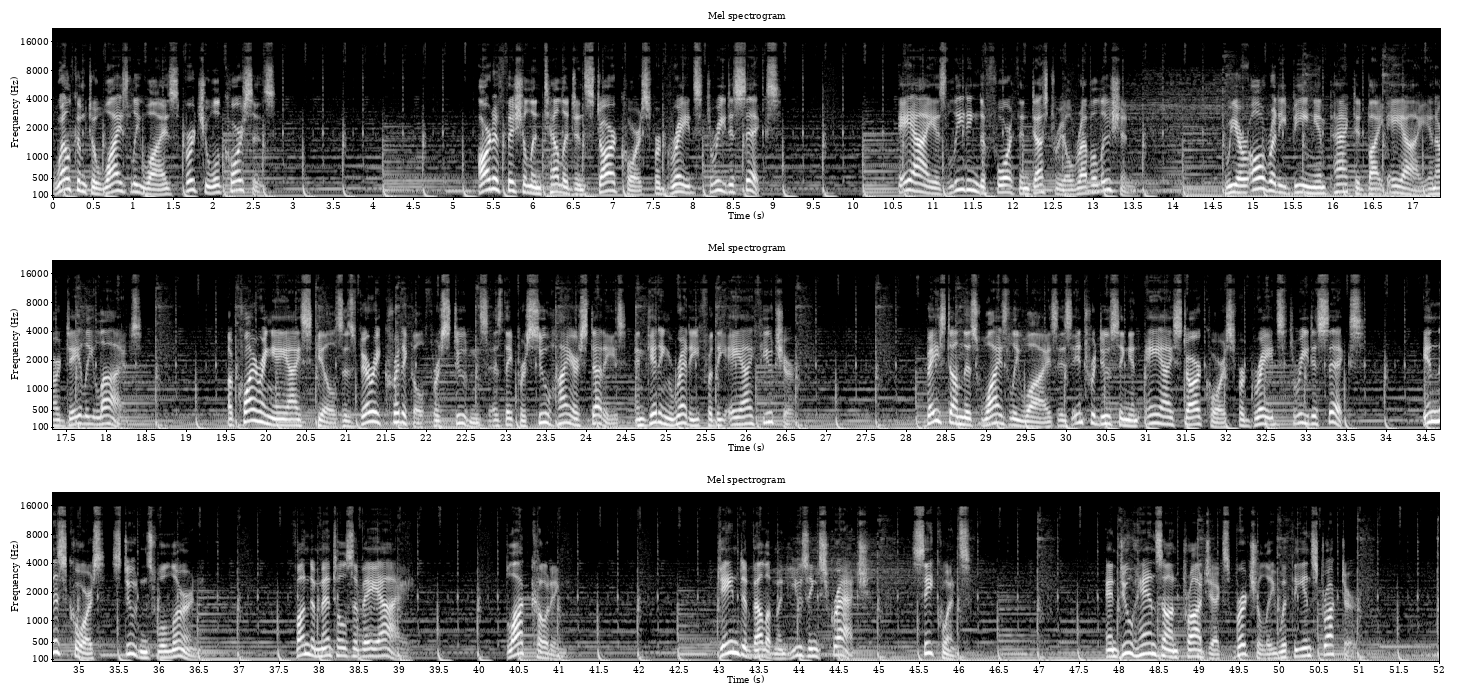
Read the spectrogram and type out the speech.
Welcome to Wisely Wise Virtual Courses. Artificial Intelligence Star Course for grades 3 to 6. AI is leading the fourth industrial revolution. We are already being impacted by AI in our daily lives. Acquiring AI skills is very critical for students as they pursue higher studies and getting ready for the AI future. Based on this Wisely Wise is introducing an AI Star course for grades 3 to 6. In this course, students will learn Fundamentals of AI, Block Coding, Game Development using Scratch, Sequence, and do hands-on projects virtually with the instructor.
